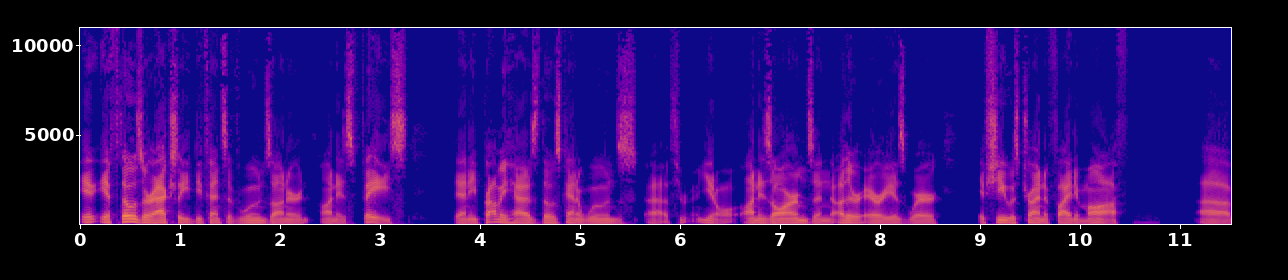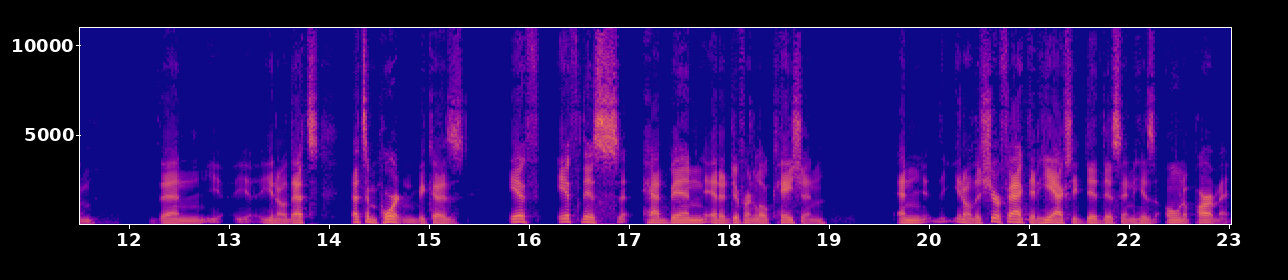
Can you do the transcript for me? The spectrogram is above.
if, if those are actually defensive wounds on her on his face, then he probably has those kind of wounds, uh, through, you know, on his arms and other areas where if she was trying to fight him off, um, then you know that's that's important because if if this had been at a different location, and you know the sheer fact that he actually did this in his own apartment,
